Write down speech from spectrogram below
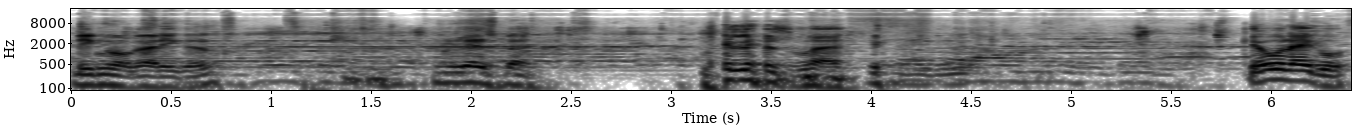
ડીંગો કારીગર. નિલેશભાઈ. નિલેશભાઈ કેવું લાગ્યું?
